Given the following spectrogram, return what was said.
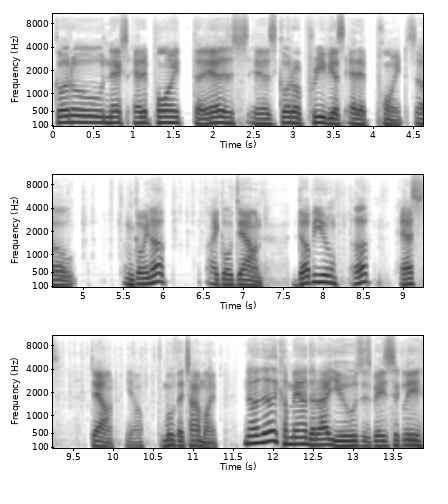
go to next edit point. The S is go to previous edit point. So I'm going up, I go down. W up, S down, you know, to move the timeline. Now, another command that I use is basically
